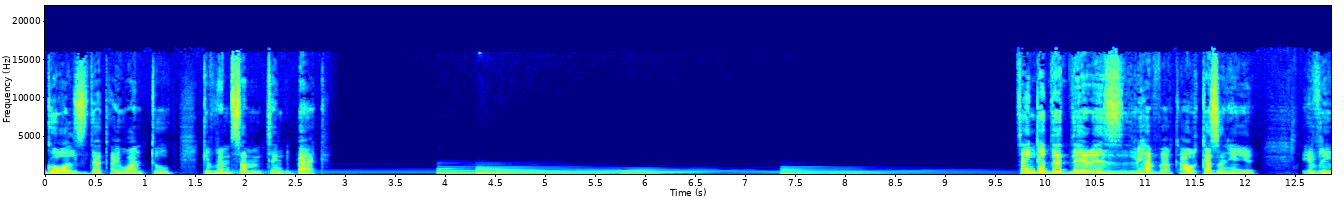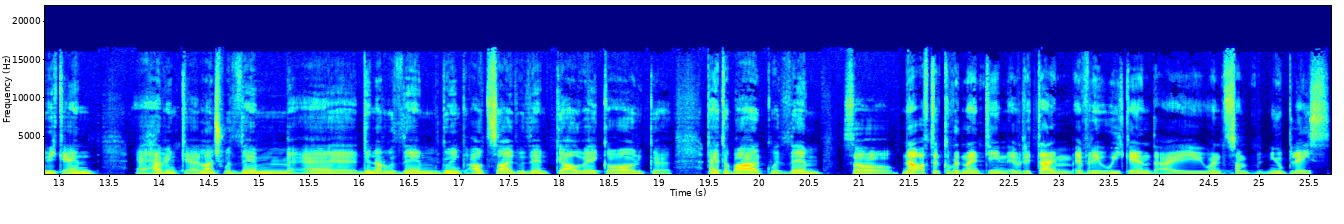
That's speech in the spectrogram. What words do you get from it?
goals that I want to give them something back. Thank God that there is, we have our cousin here every weekend, uh, having uh, lunch with them, uh, dinner with them, going outside with them, Galway, Cork, uh, Tayto Park with them. So now after COVID 19, every time, every weekend, I went some new place.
